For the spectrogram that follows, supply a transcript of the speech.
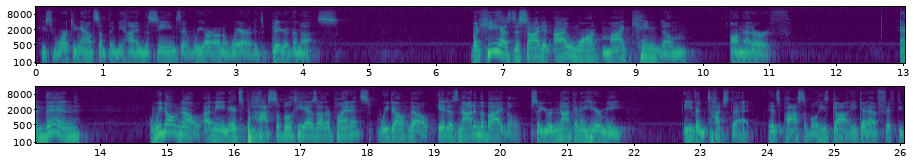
He's working out something behind the scenes that we are unaware of. It's bigger than us. But He has decided, I want my kingdom on that earth. And then we don't know. I mean, it's possible he has other planets. We don't know. It is not in the Bible, so you're not going to hear me even touch that. It's possible. He's God. He could have 50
